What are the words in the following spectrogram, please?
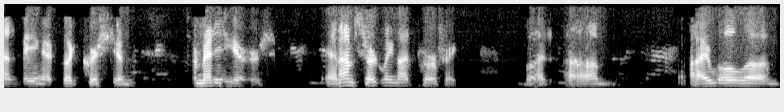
and being a good Christian for many years. And I'm certainly not perfect, but um, I will um,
